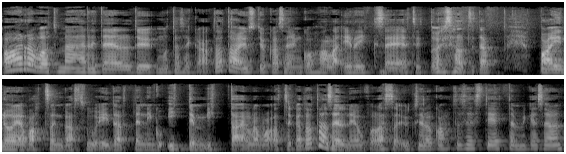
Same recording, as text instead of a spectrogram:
arvot määritelty, mutta se katsotaan just jokaisen kohdalla erikseen, että sitten toisaalta sitä painoa ja vatsan kasvu ei tarvitse niinku itse mittailla, vaan se katsotaan siellä neuvolassa yksilökohtaisesti, että mikä se on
